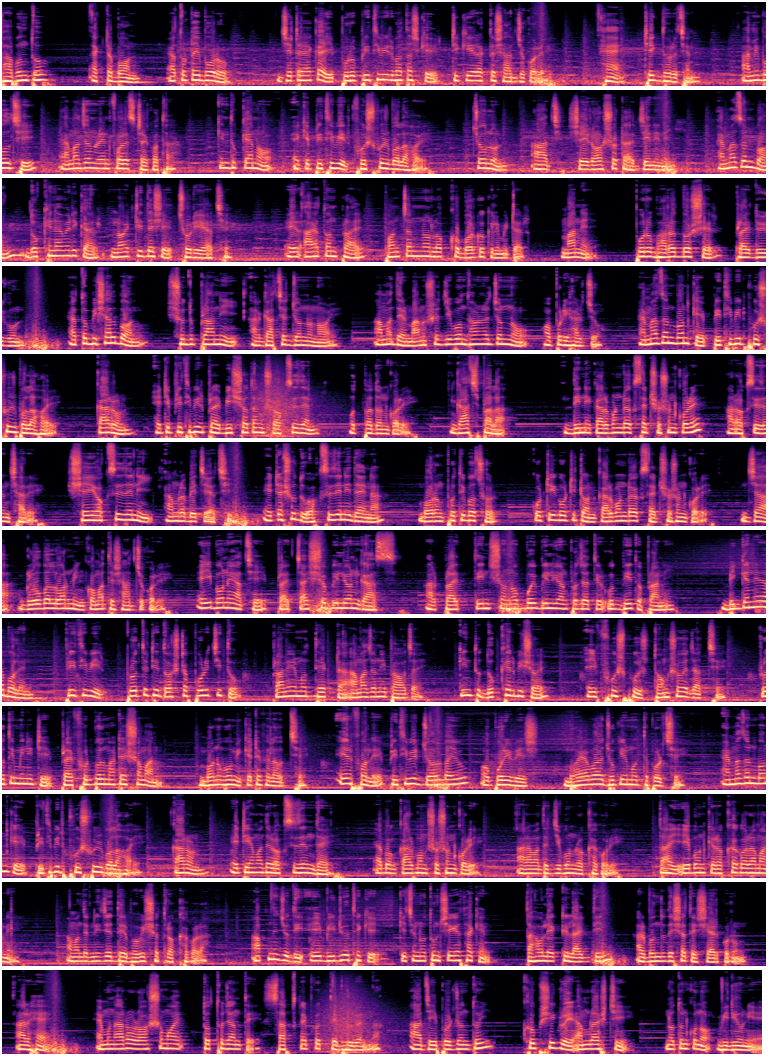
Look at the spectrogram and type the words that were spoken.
ভাবুন তো, একটা বন এতটাই বড়, যেটা একাই পুরো পৃথিবীর বাতাসকে টিকিয়ে রাখতে সাহায্য করে। হ্যাঁ ঠিক ধরেছেন। আমি বলছি, অ্যামাজন রেন ফরেস্টের কথা। কিন্তু কেন একে পৃথিবীর ফুসফুস বলা হয়? চলুন, আজ সেই রহস্যটা জেনে নেই। অ্যামাজন বন দক্ষিণ আমেরিকার নয়টি দেশে ছড়িয়ে আছে। এর আয়তন প্রায় পঞ্চান্ন লক্ষ বর্গ কিলোমিটার। মানে পুরো ভারতবর্ষের প্রায় দুই গুণ। এত বিশাল বন শুধু প্রাণী আর গাছের জন্য নয়, আমাদের মানুষের জীবন ধারণের জন্য অপরিহার্য। অ্যামাজন বনকে পৃথিবীর ফুসফুস বলা হয়, কারণ এটি পৃথিবীর প্রায় বিশ শতাংশ অক্সিজেন উৎপাদন করে। গাছপালা দিনে কার্বন ডাইঅক্সাইড শোষণ করে আর অক্সিজেন ছাড়ে। সেই অক্সিজেনই আমরা বেঁচে আছি। এটা শুধু অক্সিজেনই দেয় না, বরং প্রতি বছর crore crore ton carbon dioxide শোষণ করে। যা গ্লোবাল ওয়ার্মিং কমাতে সাহায্য করে। এই বনে আছে প্রায় চারশো বিলিয়ন গাছ আর প্রায় তিনশো নব্বই বিলিয়ন প্রজাতির উদ্ভিদ ও প্রাণী। বিজ্ঞানীরা বলেন, পৃথিবীর প্রতিটি দশটা পরিচিত প্রাণীর মধ্যে একটা আমাজনই পাওয়া যায়। কিন্তু দুঃখের বিষয়, এই ফুসফুস ধ্বংস হয়ে যাচ্ছে। প্রতি মিনিটে প্রায় ফুটবল মাঠের সমান বনভূমি কেটে ফেলা হচ্ছে। এর ফলে পৃথিবীর জলবায়ু ও পরিবেশ ভয়াবহ ঝুঁকির মধ্যে পড়ছে। অ্যামাজন বনকে পৃথিবীর ফুসফুস বলা হয়, কারণ এটি আমাদের অক্সিজেন দেয় এবং কার্বন শোষণ করে আর আমাদের জীবন রক্ষা করে। তাই এ বনকে রক্ষা করা মানে আমাদের নিজেদের ভবিষ্যৎ রক্ষা করা। আপনি যদি এই ভিডিও থেকে কিছু নতুন শিখে থাকেন, তাহলে একটি লাইক দিন আর বন্ধুদের সাথে শেয়ার করুন। আর হ্যাঁ এমন আরও রহস্যময় তথ্য জানতে সাবস্ক্রাইব করতে ভুলবেন না। আজ এই পর্যন্তই। খুব শীঘ্রই আমরা আসছি নতুন কোনো ভিডিও নিয়ে।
